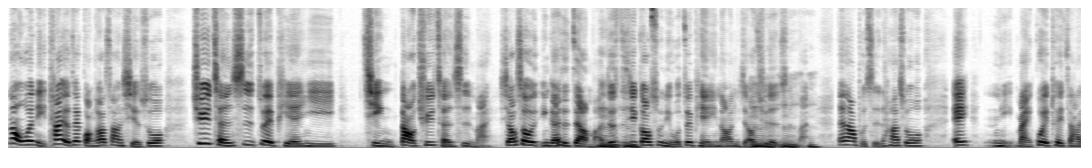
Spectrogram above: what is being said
那我问你，他有在广告上写说屈臣氏最便宜？请到屈臣氏买，销售应该是这样吧，嗯就直接告诉你我最便宜，然后你就要屈臣氏买。嗯但他不是，他说：“哎、你买贵退差，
